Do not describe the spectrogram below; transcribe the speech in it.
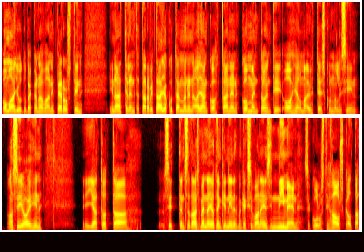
omaa YouTube-kanavaani perustin, niin ajattelin, että tarvitaan joku tämmöinen ajankohtainen kommentointiohjelma yhteiskunnallisiin asioihin. Ja tota, sitten se taisi mennä jotenkin niin, että mä keksin vaan ensin nimen, se kuulosti hauskalta.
